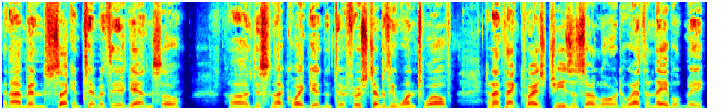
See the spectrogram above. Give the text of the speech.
And I'm in Second Timothy again, so uh, just not quite getting it there. First Timothy 1.12, And I thank Christ Jesus our Lord, who hath enabled me,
